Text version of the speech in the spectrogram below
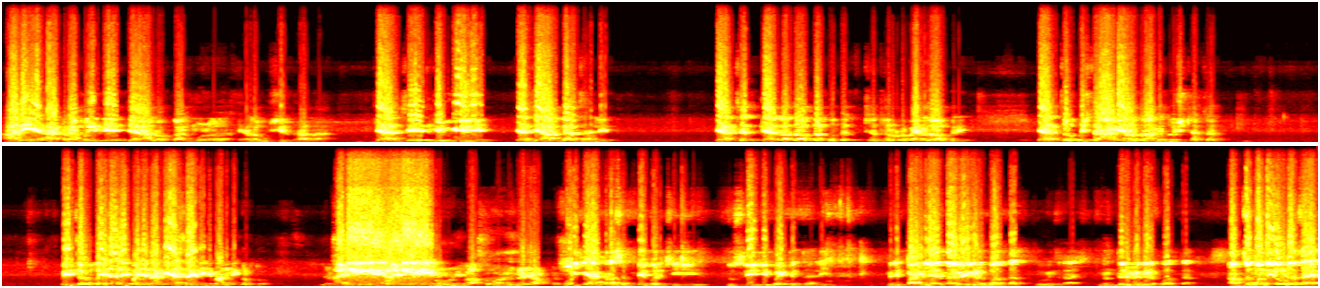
आणि अठरा महिने ज्या लोकांमुळं ह्याला उशीर झाला त्यात जे जीव गेले त्यात जे अपघात झाले त्याच त्याला जबाबदार कोणतं? ठरवलं पाहिजे जबाबदारी. त्यात चौकशी तर आम्ही आलो तर आम्ही दोषी ठरतात. ही चौकशी झाली पाहिजे आम्ही यासाठीची मागणी करतो. आणि अकरा सप्टेंबरची दुसरी जी बैठक झाली म्हणजे पहिल्यांदा वेगळं बोलतात गोविंदराज नंतर वेगळं बोलतात. आमचं म्हणणं एवढंच आहे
